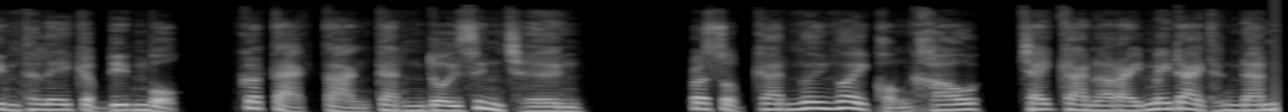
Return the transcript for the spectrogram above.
ดินทะเลกับดินบก ก็แตกต่างกันโดยสิ้นเชิง ประสบการณ์ง่อยๆของเขาใช้การอะไรไม่ได้ทั้งนั้น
